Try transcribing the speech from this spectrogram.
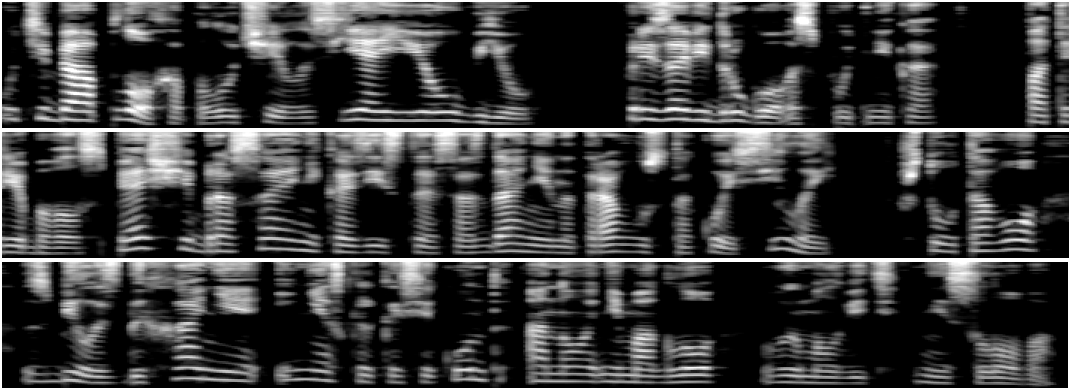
«У тебя плохо получилось, я ее убью», Призови другого спутника», – потребовал спящий, бросая неказистое создание на траву с такой силой, что у того сбилось дыхание, и несколько секунд оно не могло вымолвить ни слова.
